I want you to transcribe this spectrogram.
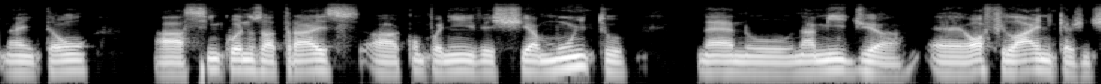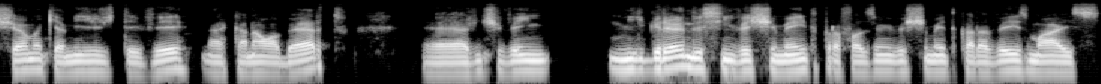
né. Então, há cinco anos atrás, a companhia investia muito, né, no, na mídia é, offline que a gente chama, que é a mídia de TV, né, canal aberto. É, a gente vem migrando esse investimento para fazer um investimento cada vez mais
